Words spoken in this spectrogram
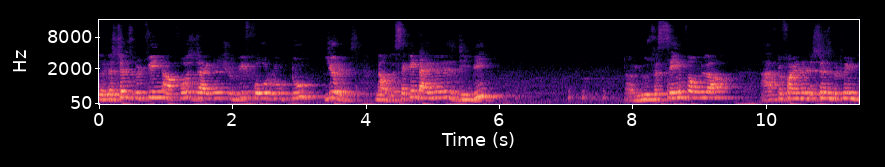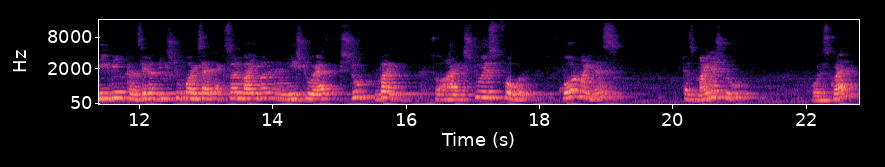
The distance between our first diagonal should be 4 root 2 units. Now the second diagonal is dB. Now use the same formula. I have to find the distance between dB. Consider these two points as x1, y1 and these two as x2, y2. So our x2 is 4. 4 minus, it is minus 2 whole square.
